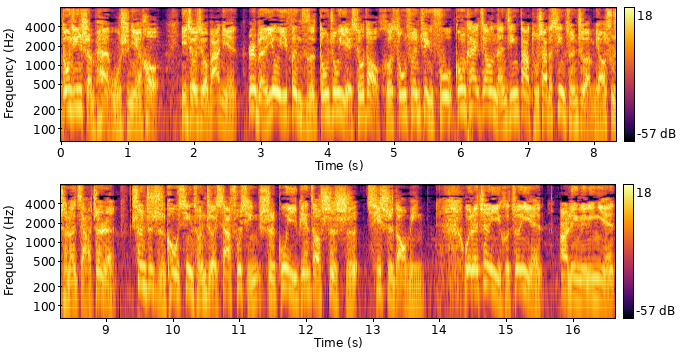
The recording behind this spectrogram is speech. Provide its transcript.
东京审判五十年后，一九九八年，日本右翼分子东中野修道和松村俊夫公开将南京大屠杀的幸存者描述成了假证人，甚至指控幸存者夏淑琴是故意编造事实、欺世盗名。为了正义和尊严，二零零零年，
